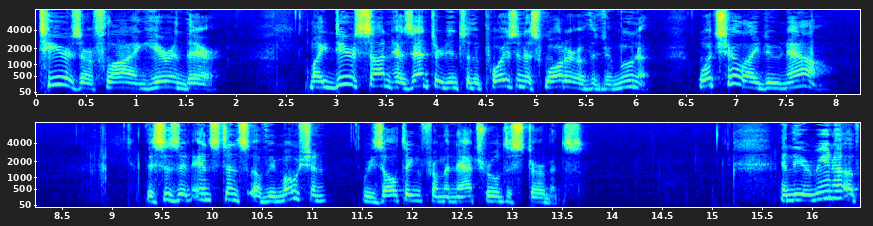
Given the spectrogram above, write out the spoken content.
tears are flying here and there. My dear son has entered into the poisonous water of the Jamuna. What shall I do now? This is an instance of emotion resulting from a natural disturbance. In the arena of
